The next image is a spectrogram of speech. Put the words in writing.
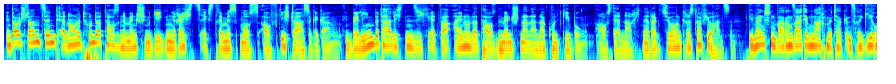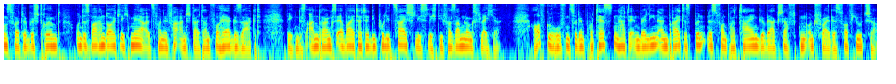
In Deutschland sind erneut Hunderttausende Menschen gegen Rechtsextremismus auf die Straße gegangen. In Berlin beteiligten sich etwa 100.000 Menschen an einer Kundgebung. Aus der Nachrichtenredaktion Christoph Johansen. Die Menschen waren seit dem Nachmittag ins Regierungsviertel geströmt und es waren deutlich mehr als von den Veranstaltern vorhergesagt. Wegen des Andrangs erweiterte die Polizei schließlich die Versammlungsfläche. Aufgerufen zu den Protesten hatte in Berlin ein breites Bündnis von Parteien, Gewerkschaften und Fridays for Future.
